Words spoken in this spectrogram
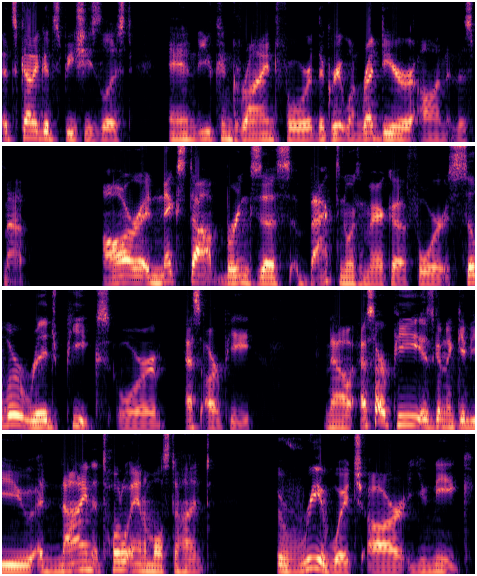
It's got a good species list and you can grind for the Great One Red Deer on this map. Our next stop brings us back to North America for Silver Ridge Peaks, or SRP. Now, SRP is going to give you nine total animals to hunt, three of which are unique.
